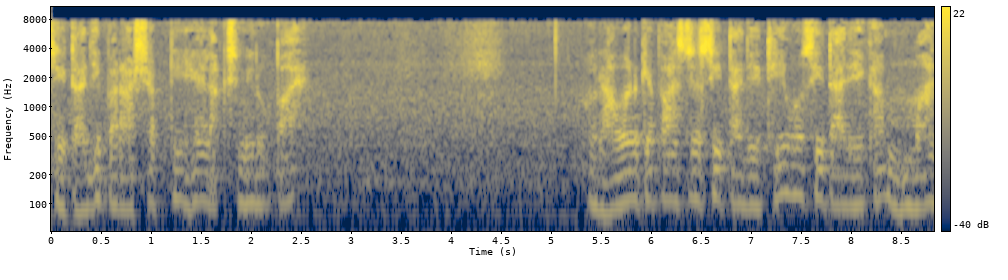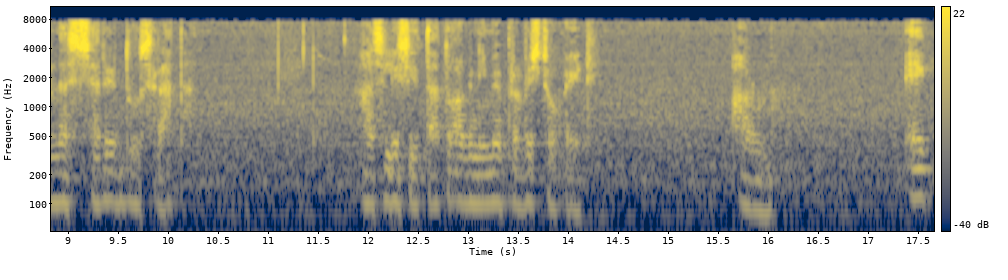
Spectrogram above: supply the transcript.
सीता जी पराशक्ति है, लक्ष्मी रूपा है। रावण के पास जो सीता जी थी, वो सीता जी का मानस शरीर दूसरा था। असली सीता तो अग्नि में प्रविष्ट हो गई थी। और एक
